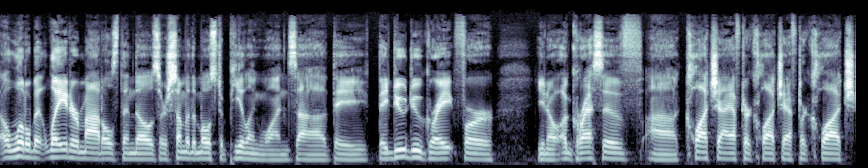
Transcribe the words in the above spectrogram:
a little bit later models than those are some of the most appealing ones. Uh, they they do do great for you know, aggressive uh, clutch after clutch after clutch,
